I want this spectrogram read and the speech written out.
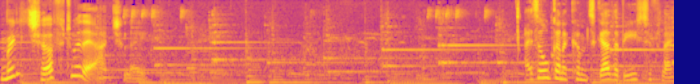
I'm really chuffed with it actually. It's all going to come together beautifully.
